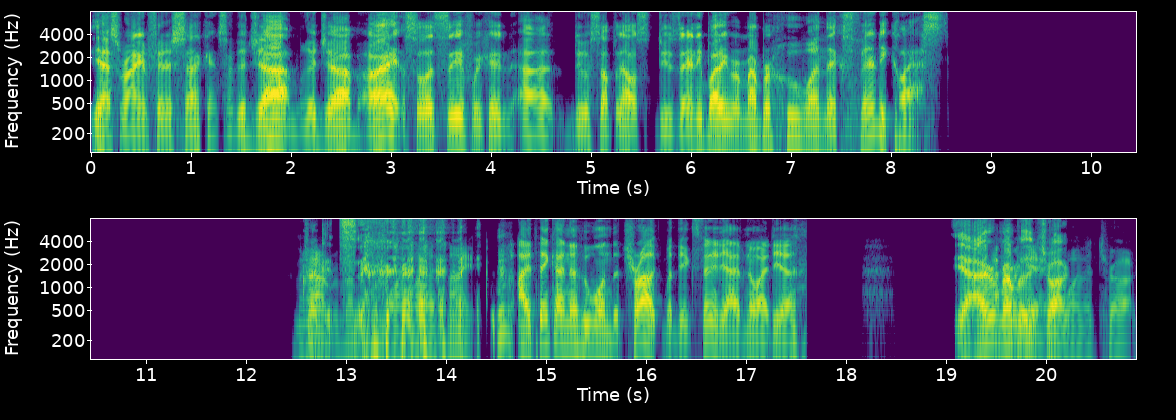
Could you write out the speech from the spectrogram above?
Yes, Ryan finished second. So good job. Good job. All right. So let's see if we can uh, do something else. Does anybody remember who won the Xfinity class? I mean, Crickets. remember who won last night. I think I know who won the truck, but the Xfinity, I have no idea. Yeah, I remember the truck. Won the truck.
